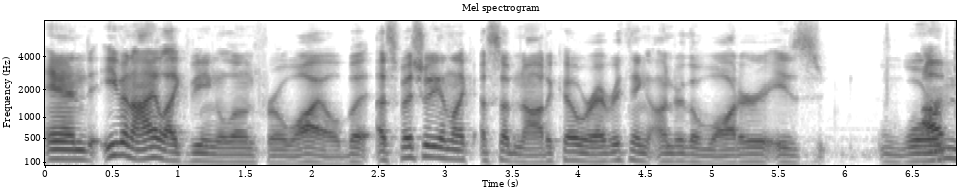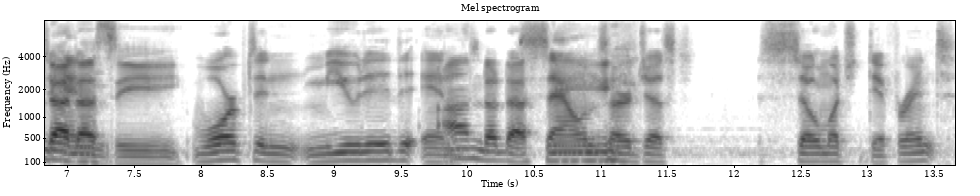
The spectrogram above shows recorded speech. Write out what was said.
And even I like being alone for a while, but especially in like a Subnautica where everything under the water is warped Under the and sea. warped and muted, and Under the sounds sea. are just so much different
